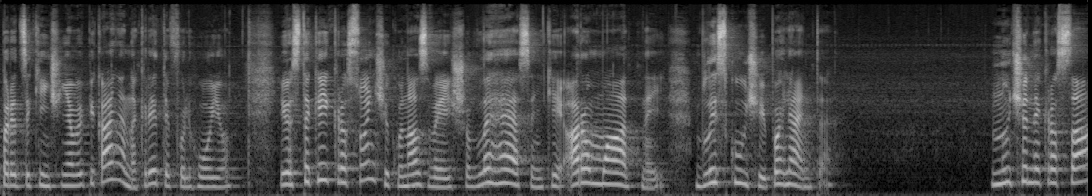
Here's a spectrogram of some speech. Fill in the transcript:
перед закінченням випікання накрити фольгою. І ось такий красунчик у нас вийшов. Легесенький, ароматний, блискучий. Погляньте. Ну, чи не краса?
